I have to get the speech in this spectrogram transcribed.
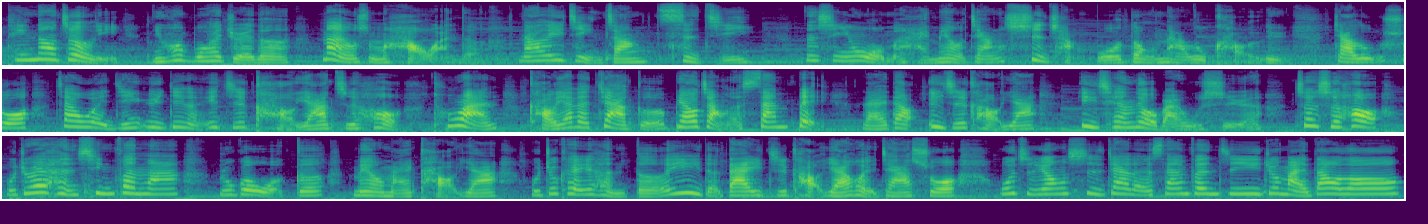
听到这里，你会不会觉得那有什么好玩的？哪里紧张刺激？那是因为我们还没有将市场波动纳入考虑。假如说，在我已经预定了一只烤鸭之后，突然烤鸭的价格飙涨了三倍，来到一只烤鸭一千六百五十元，这时候我就会很兴奋啦。如果我哥没有买烤鸭，我就可以很得意的带一只烤鸭回家，说我只用市价的三分之一就买到喽。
